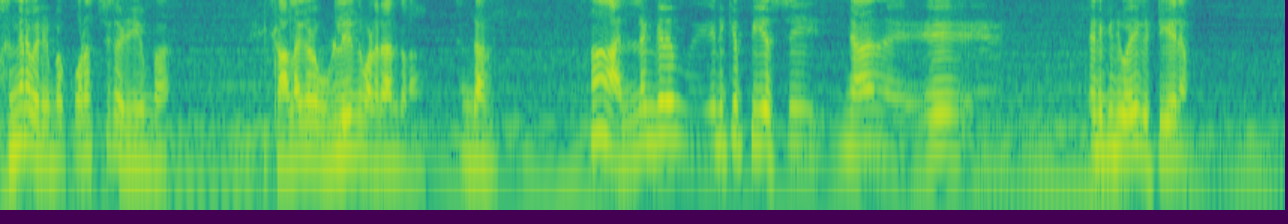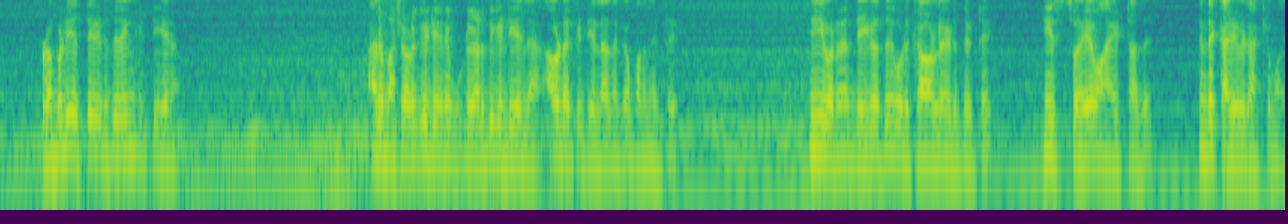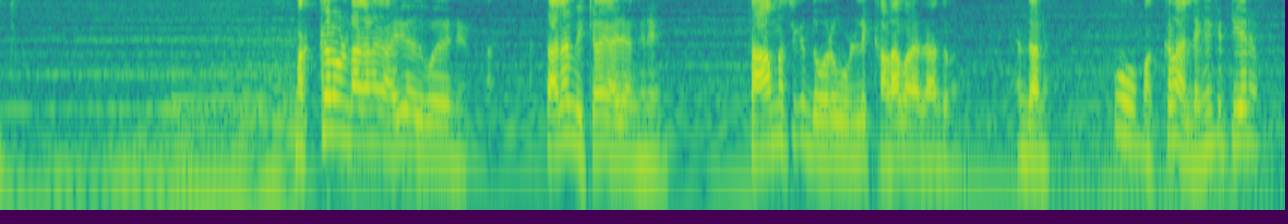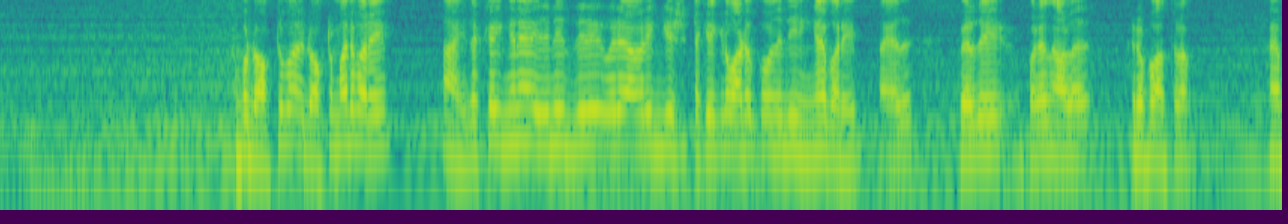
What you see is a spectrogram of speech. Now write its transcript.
അങ്ങനെ വരുമ്പോൾ കുറച്ച് കഴിയുമ്പോൾ ഈ കളകൾ ഉള്ളിൽ നിന്ന് വളരാൻ തുടങ്ങും. എന്താണ്? ആ അല്ലെങ്കിലും എനിക്ക് പി എസ് സി ഞാൻ എനിക്ക് ജോലി കിട്ടിയേനം. ഉടമ്പടി എത്തി എടുത്തില്ലെങ്കിൽ കിട്ടിയേനം. അല്ല മറ്റവർക്ക് കിട്ടിയല്ല കൂട്ടുകാരത്തിൽ കിട്ടിയല്ല അവിടെ കിട്ടിയല്ല എന്നൊക്കെ പറഞ്ഞിട്ട് നീ ഉടനെ ദൈവത്തിന് കൊടുക്കാനുള്ള എടുത്തിട്ട് നീ സ്വയമായിട്ടത് നിന്റെ കഴിവിലാക്കി മാറ്റും. മക്കളുണ്ടാകണ കാര്യം അതുപോലെ തന്നെയാണ്. സ്ഥലം വിൽക്കണ കാര്യം അങ്ങനെയാണ്. താമസിക്കും തോറും ഉള്ളിൽ കള വളരാൻ തുടങ്ങും. എന്താണ്? ഓ മക്കളല്ലെങ്കിൽ കിട്ടിയേനും. അപ്പോൾ ഡോക്ടർ ഡോക്ടർമാർ പറയും ആ ഇതൊക്കെ ഇങ്ങനെ ഇതിന് ഇത് ഒരു അവർ ഇംഗ്ലീഷ് ടെക്നിക്കൽ വാർഡൊക്കെ വന്നിട്ട് ഇങ്ങനെ പറയും. അതായത് വെറുതെ കുറേ നാൾ ഗർഭപാത്രം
